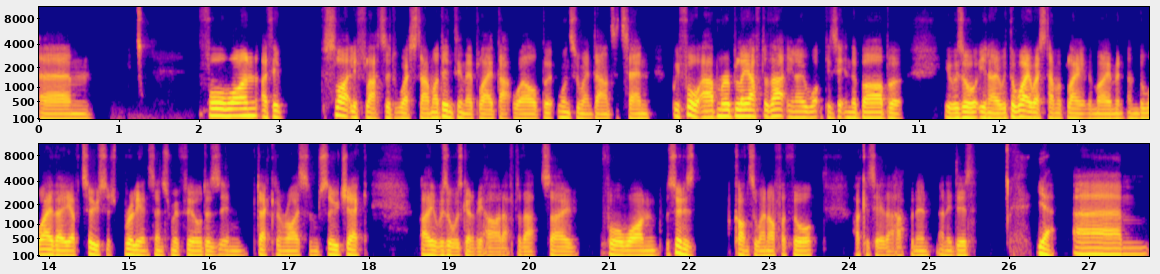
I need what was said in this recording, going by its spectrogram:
um, four one, I think slightly flattered West Ham. I didn't think they played that well, but once we went down to 10, we fought admirably after that. You know, Watkins hitting the bar, but it was all, you know, with the way West Ham are playing at the moment and the way they have two such brilliant central midfielders in Declan Rice and Soucek, uh, it was always going to be hard after that. So 4 1, as soon as Konsa went off, I thought I could see that happening, and it did. Yeah. Um,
